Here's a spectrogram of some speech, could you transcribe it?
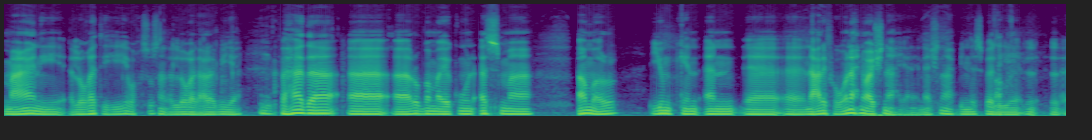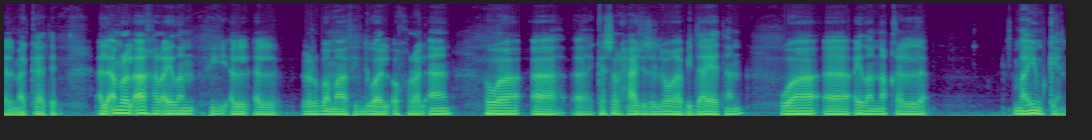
معاني لغته وخصوصا اللغة العربية. فهذا ربما يكون أسمى أمر يمكن أن نعرفه ونحن عشناه يعني عشناه بالنسبة للمكاتب. الأمر الآخر أيضا في ربما في الدول الأخرى الآن هو كسر حاجز اللغة بداية وأيضا نقل ما يمكن.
